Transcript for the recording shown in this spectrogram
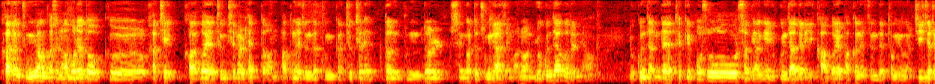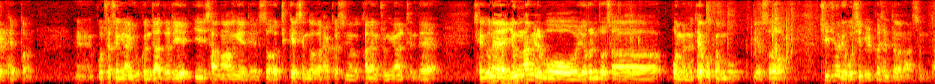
가장 중요한 것은 아무래도 그 같이 과거에 정치를 했던 박근혜 전 대통령과 정치를 했던 분들 생각도 중요하지만은 유권자거든요. 유권자인데 특히 보수 성향의 유권자들이 과거에 박근혜 전 대통령을 지지를 했던 예, 보수 성향 유권자들이 이 상황에 대해서 어떻게 생각을 할 것이냐가 가장 중요할 텐데 최근에 영남일보 여론조사 보면은 대구 경북에서 지지율이 51%가 나왔습니다.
